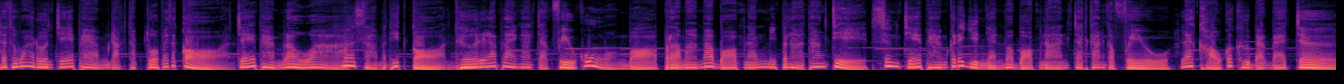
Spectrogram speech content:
แต่ทว่าโดนเจ๊แพมดักจับตัวไปซะก่อน เจ๊แพมเล่าว่าเมื่อสามอาทิตย์ก่อน เธอได้รับรายงานจากฟิลคู่ห่วงบ๊อบประมาณว่าบ๊อบนั้นมีปัญหาทางจิต ซึ่งเจ๊แพมก็ได้ยืนยันว่าบ๊อบนั้นจัดการกับฟิลและเขาก็คือแบ็คแบดเจอร์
